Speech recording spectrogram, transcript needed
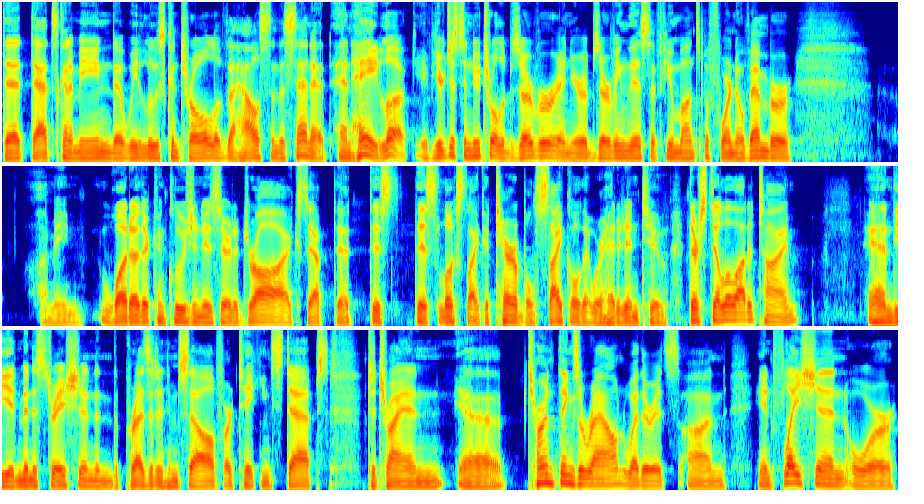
that that's going to mean that we lose control of the House and the Senate. And hey, look, if you're just a neutral observer and you're observing this a few months before November, I mean, what other conclusion is there to draw except that this this looks like a terrible cycle that we're headed into? There's still a lot of time, and the administration and the president himself are taking steps to try and uh, turn things around, whether it's on inflation or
